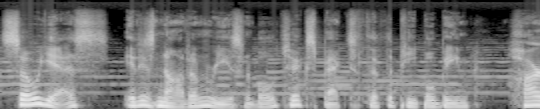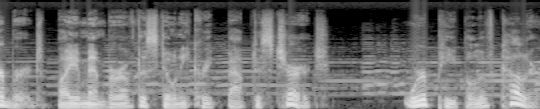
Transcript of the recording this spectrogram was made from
So, yes, it is not unreasonable to expect that the people being harbored by a member of the Stony Creek Baptist Church were people of color.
